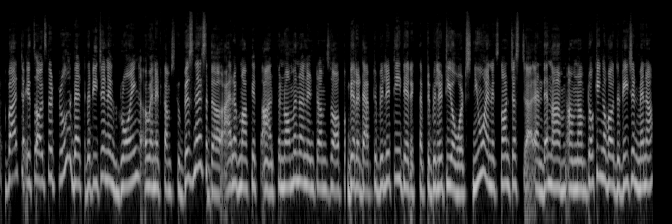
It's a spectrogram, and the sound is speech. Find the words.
but it's also true that the region is growing when it comes to business. The Arab markets are phenomenal in terms of their adaptability, their acceptability of what's new, and it's not just. Uh, and then I'm, I'm I'm talking about the region MENA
